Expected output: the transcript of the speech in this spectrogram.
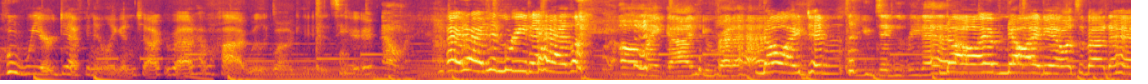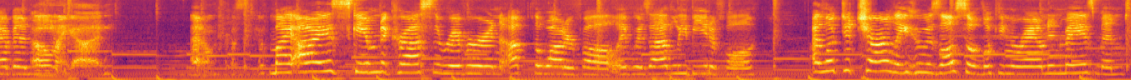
We are definitely going to talk about how hot Willy Wonka is here. Oh my god. I, I didn't read ahead. Oh my god, you read ahead? no, I didn't. You didn't read ahead? No, I have no idea what's about to happen. Oh my god. I don't trust you. My eyes skimmed across the river and up the waterfall. It was oddly beautiful. I looked at Charlie, who was also looking around in amazement,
